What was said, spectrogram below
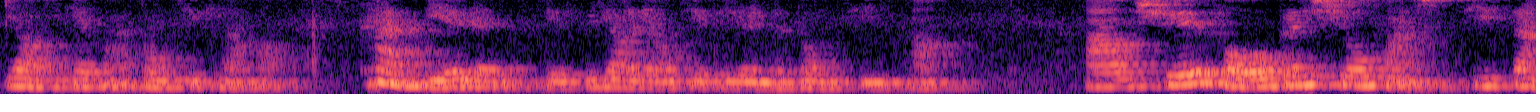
要先把动机调好。看别人也是要了解别人的动机啊。好，学佛跟修法实际上。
